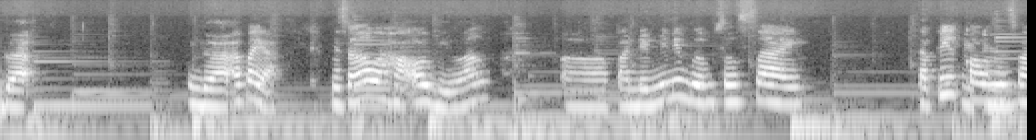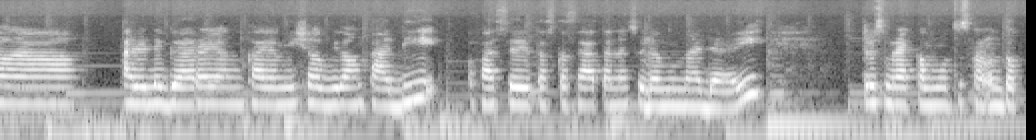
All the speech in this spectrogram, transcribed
nggak nggak apa ya? Misalnya WHO bilang eh, pandemi ini belum selesai, tapi kalau Mm-mm. misalnya ada negara yang kayak Michelle bilang tadi fasilitas kesehatannya sudah memadai, terus mereka memutuskan untuk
